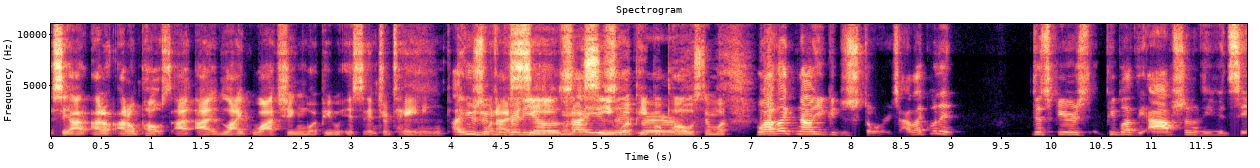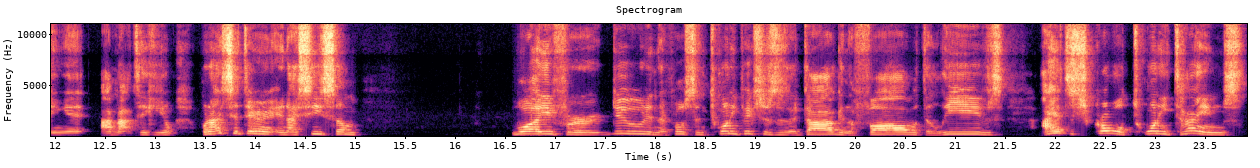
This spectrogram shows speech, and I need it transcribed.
See, I, I don't I don't post. I, I like watching what people it's entertaining. I use it when for I videos. see when I, use see what people for- post and what Well, I uh, like now you can do stories. I like when it disappears. People have the option of even seeing it. I'm not taking them. When I sit there and I see some wife or dude and they're posting 20 pictures of their dog in the fall with the leaves, I have to scroll 20 times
